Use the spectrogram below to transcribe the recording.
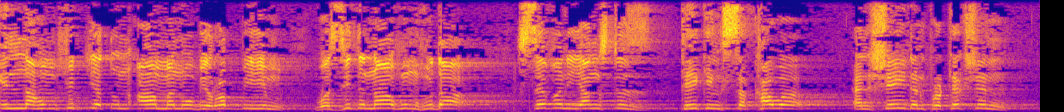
إنهم فتية آمنوا بربهم وزدناهم هدى Seven youngsters taking succor and shade and protection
